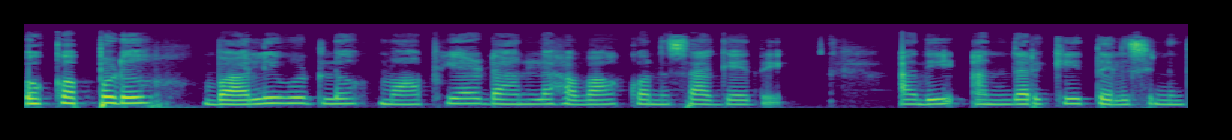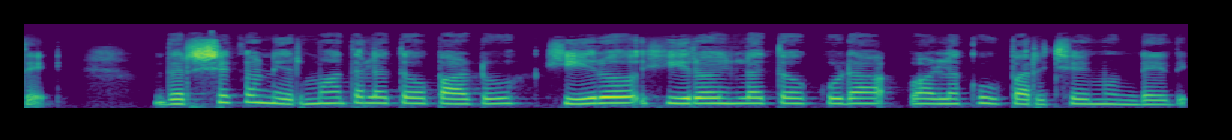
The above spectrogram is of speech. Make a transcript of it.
ఒకప్పుడు బాలీవుడ్లో మాఫియా డాన్ల హవా కొనసాగేది. అది అందరికీ తెలిసినదే. దర్శక నిర్మాతలతో పాటు హీరో హీరోయిన్లతో కూడా వాళ్ళకు పరిచయం ఉండేది.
